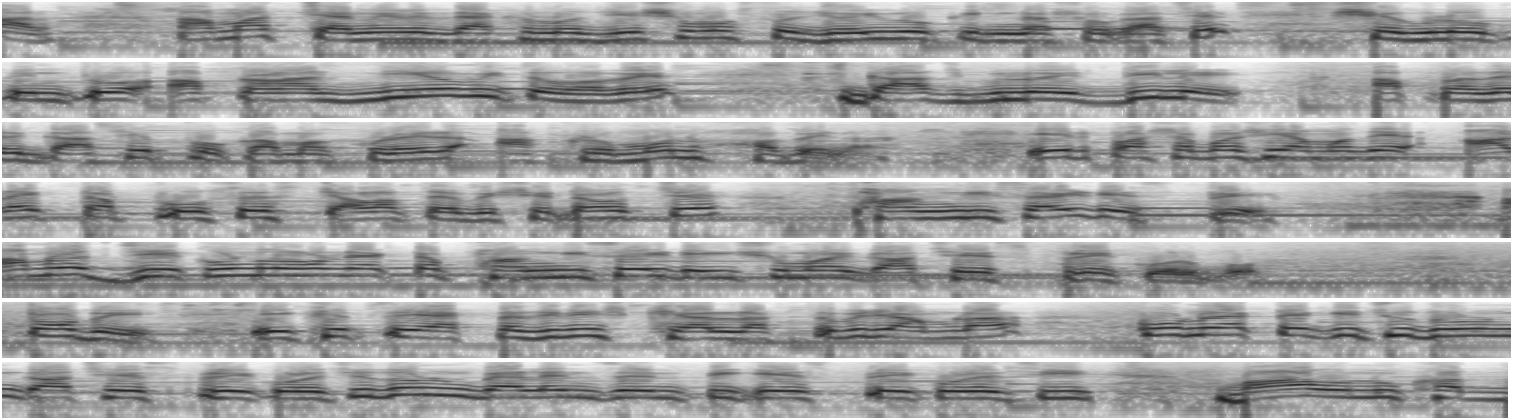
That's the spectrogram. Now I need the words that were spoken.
আর আমার চ্যানেলে দেখানো যে সমস্ত জৈব কীটনাশক আছে, সেগুলোও কিন্তু আপনারা নিয়মিতভাবে গাছগুলোয় দিলে আপনাদের গাছে পোকামাকড়ের আক্রমণ হবে না। এর পাশাপাশি আমাদের আরেকটা প্রসেস চালাতে হবে, সেটা হচ্ছে ফাঙ্গিসাইড স্প্রে আমরা যে কোনো ধরনের একটা ফাঙ্গিসাইড এই সময় গাছে স্প্রে করব। তবে এক্ষেত্রে একটা জিনিস খেয়াল রাখতে হবে যে আমরা কোনো একটা কিছু ধরুন গাছে স্প্রে করেছি, ধরুন ব্যালেন্স এনপিকে স্প্রে করেছি বা অনুখাদ্য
